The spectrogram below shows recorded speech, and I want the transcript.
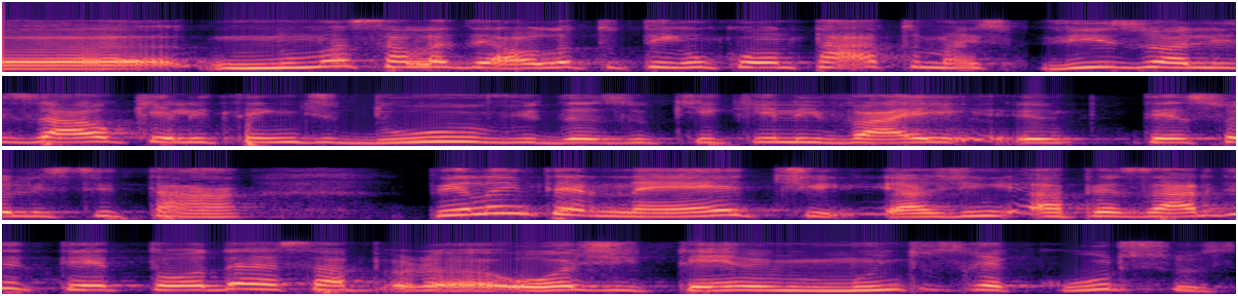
Uh, numa sala de aula, tu tem um contato mais visualizar o que ele tem de dúvidas, o que, que ele vai eh, ter solicitar. Pela internet, gente, apesar de ter toda essa. Hoje ter muitos recursos,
